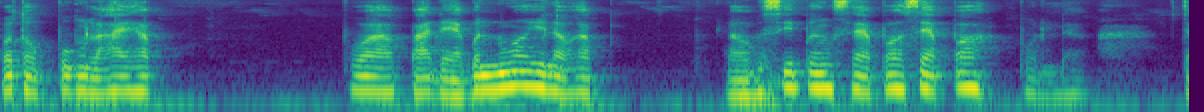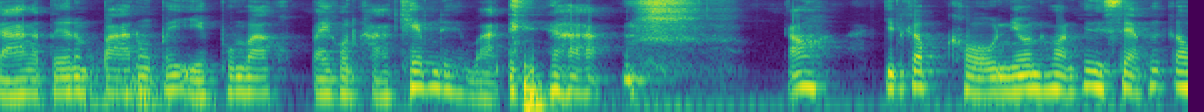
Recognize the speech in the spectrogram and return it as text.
บ่ต้องปรุงลายครับ เพราะว่าปลาแดกมันนัวอยู่แล้วครับ เราไปซิเบิ่งแซ่บบ่แซ่บบ่ผลแล้ว จางก็เติมน้ำปลาลงไปอีก ผมว่าไปคอนขาเข้มเด้บาดนี้เอากินกับเขาเหนียวหอนคือสิแซ่บคือเก่า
